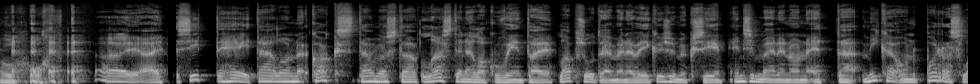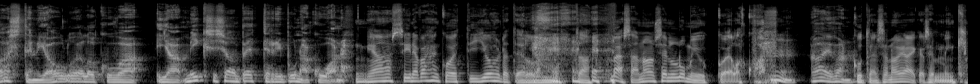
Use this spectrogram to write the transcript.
Uhuh. ai ai. Sitten hei, täällä on kaksi tämmöistä lasten elokuviin tai lapsuuteen meneviä kysymyksiä. Ensimmäinen on, että mikä on paras lasten jouluelokuva ja miksi se on Petteri Punakuon? Ja siinä vähän koettiin johdatella, mutta mä sanon sen lumiukko-elokuva. Hmm, aivan. Kuten sanoin aikaisemminkin.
